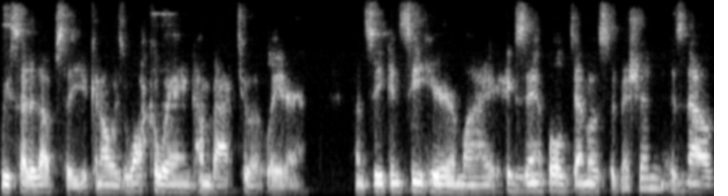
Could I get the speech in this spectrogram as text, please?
we set it up so you can always walk away and come back to it later. And so you can see here my example demo submission is now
